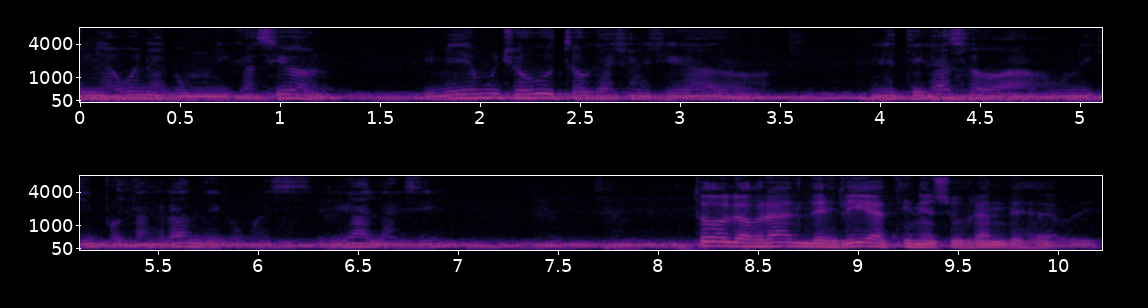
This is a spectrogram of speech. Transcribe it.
una buena comunicación. Y me dio mucho gusto que hayan llegado, en este caso, a un equipo tan grande como es el Galaxy. Todos los grandes ligas tienen sus grandes derbis.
